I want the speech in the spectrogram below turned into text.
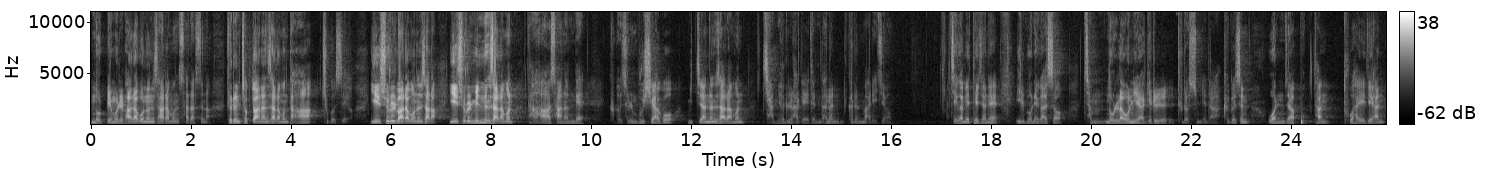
노뱀을 바라보는 사람은 살았으나 들은 척도 안 한 사람은 다 죽었어요. 예수를 바라보는 사람, 예수를 믿는 사람은 다 사는데 그것을 무시하고 믿지 않는 사람은 참여를 하게 된다는 그런 말이죠. 제가 몇 해 전에 일본에 가서 참 놀라운 이야기를 들었습니다. 그것은 원자 폭탄 투하에 대한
